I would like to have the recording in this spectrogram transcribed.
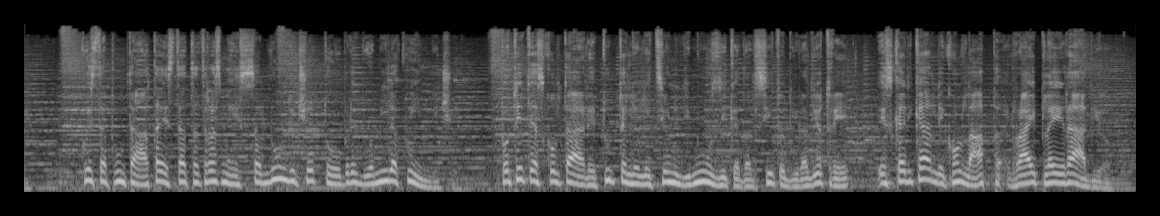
Questa puntata è stata trasmessa l'11 ottobre 2015. Potete ascoltare tutte le lezioni di musica dal sito di Radio 3 e scaricarle con l'app RaiPlay Radio.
